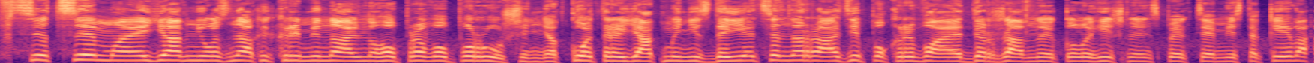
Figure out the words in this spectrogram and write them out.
Все це має явні ознаки кримінального правопорушення, котре, як мені здається, наразі покриває Державна екологічна інспекція міста Києва,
